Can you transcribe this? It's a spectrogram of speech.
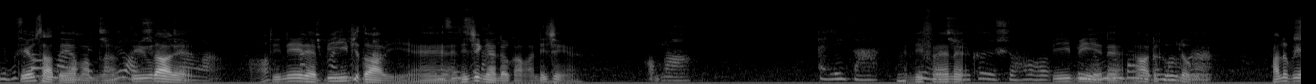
你不 တ 知 ရု 道 တ်စာသင်ရ 吗？ မှာ 被 မ 体 လား 育 တ 老 ရု 师 တ်လာတဲ့ 占了。啊 ဒီ？နေ့တဲ့ပြီးဖြစ်သွားပြီအဲလေ့ကျင့်ခန်းလောက်ကောင်ပါလေ့ကျင့်ခန်း 好吧。 哎，林凡，我们体育课的时候，你能帮忙吗？他都不一。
